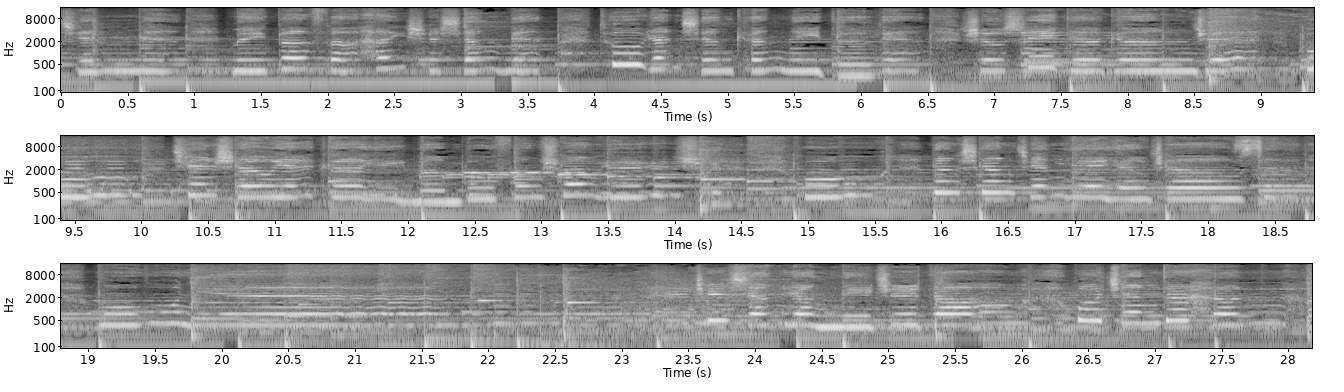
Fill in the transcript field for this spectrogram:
见面？没办法，还是想念。突然想看你的脸，熟悉的感觉。想让你知道，我真的很好。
